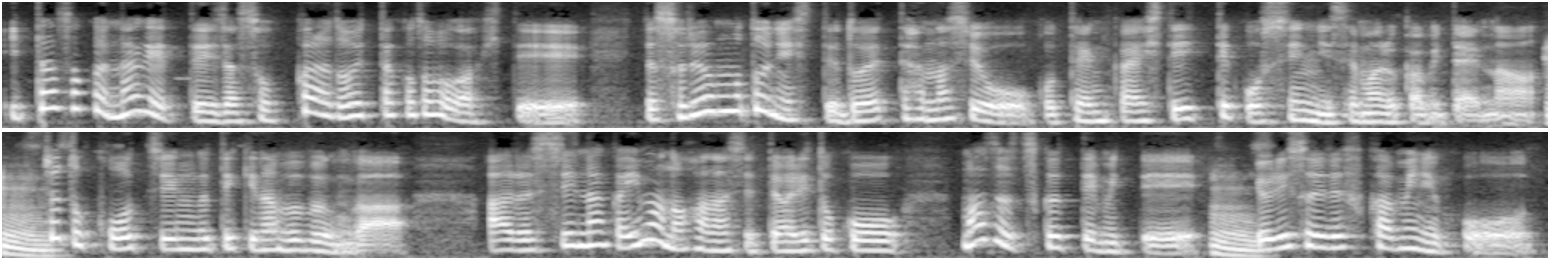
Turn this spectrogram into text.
一旦そこに投げてじゃあそこからどういった言葉が来てじゃあそれをもとにしてどうやって話をこう展開していってこう真に迫るかみたいな、うんちょっとコーチング的な部分があるしなんか今の話って割とこうまず作ってみて、うん。よりそれで深みにこう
